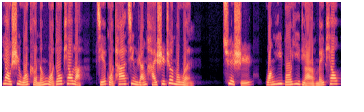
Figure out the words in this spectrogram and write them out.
要是我，可能我都飘了。结果他竟然还是这么稳。确实，王一博一点儿没飘。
